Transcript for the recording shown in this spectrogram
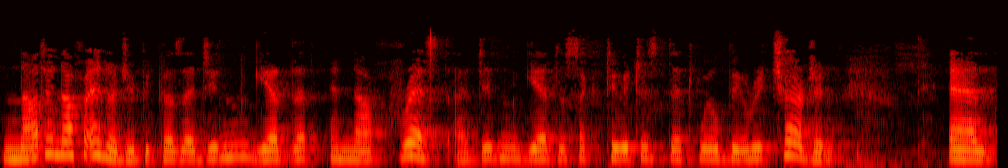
not enough energy because I didn't get that enough rest. I didn't get those activities that will be recharging. And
